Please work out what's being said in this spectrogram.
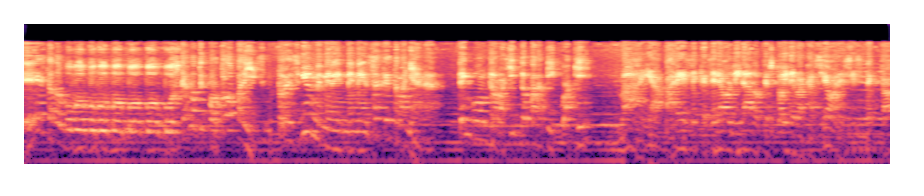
He estado bu- bu- bu- bu- bu- bu- buscándote por todo París. Recibí un me- me- mensaje esta mañana. Tengo un trabajito para ti, Joaquín. Vaya, parece que se le ha olvidado que estoy de vacaciones, inspector.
